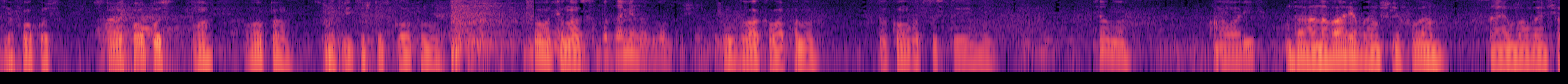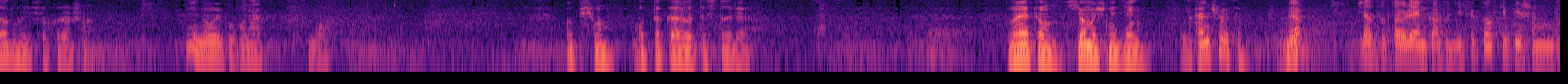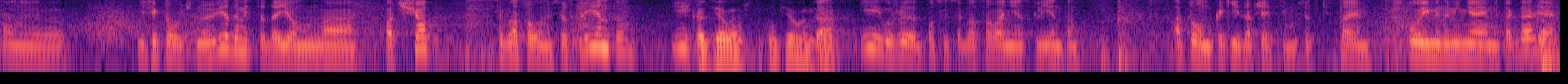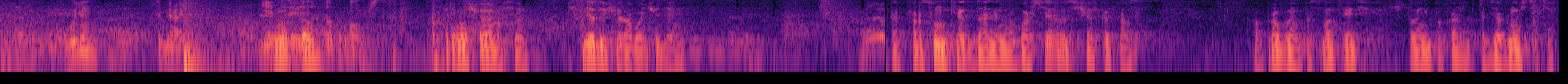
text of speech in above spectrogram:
Где фокус? Стой, фокус. О, опа. Смотрите, что с клапаном. Ну, Вот у нас Под замену в любом случае. два клапана в таком вот состоянии. Седло наварить. Да, навариваем, шлифуем, ставим новые седла и все хорошо. Ну и новые клапана. Да. В общем, вот такая вот история. На этом съемочный день Заканчивается? Да. Сейчас составляем карту дефектовки, пишем полную дефектовочную ведомость, отдаем на подсчет, согласовываем все с клиентом. И Что как- делаем, что не делаем. да, и уже после согласования с клиентом о том, какие запчасти мы все-таки ставим, что именно меняем и так далее, будем собирать, если Ну только получится. Перемещаемся в следующий рабочий день. Так, форсунки отдали на Bosch сервис. Сейчас как раз попробуем посмотреть, что они покажут по диагностике.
